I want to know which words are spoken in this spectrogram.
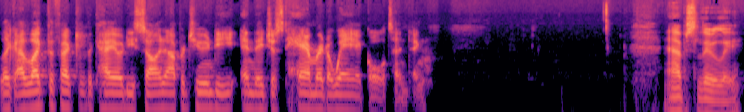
Like I like the fact that the Coyotes saw an opportunity and they just hammered away at goaltending. Absolutely.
